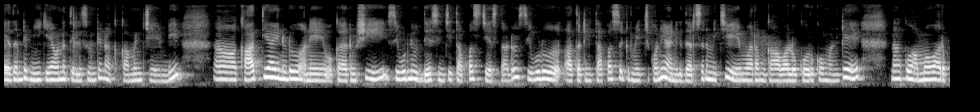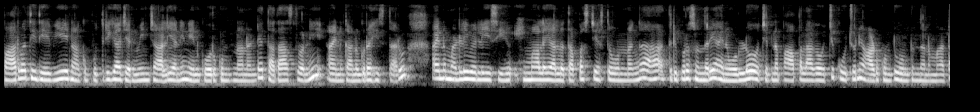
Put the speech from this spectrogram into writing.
లేదంటే మీకేమైనా తెలిసి ఉంటే నాకు కామెంట్ చేయండి. కాత్యాయనుడు అనే ఒక ఋషి శివుడిని ఉద్దేశించి తపస్సు చేస్తాడు. శివుడు అతని తపస్సుకు మెచ్చుకొని ఆయనకి దర్శనం ఇచ్చి ఏం వరం కావాలో కోరుకోమంటే నాకు అమ్మవారు పార్వతీదేవి నాకు పుత్రిగా జన్మించాలి అని నేను కోరుకుంటున్నానంటే తదాస్తు అని ఆయనకు అనుగ్రహిస్తారు. ఆయన మళ్ళీ వెళ్ళి హిమాలయాల్లో తపస్సు చేస్తూ ఉండగా త్రిపుర సుందరి ఆయన ఒళ్ళో చిన్న పాపలాగా వచ్చి కూర్చొని ఆడుకుంటూ ఉంటుందన్నమాట. అనమాట.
